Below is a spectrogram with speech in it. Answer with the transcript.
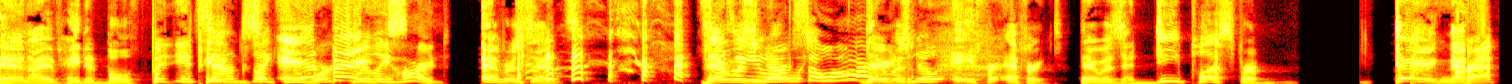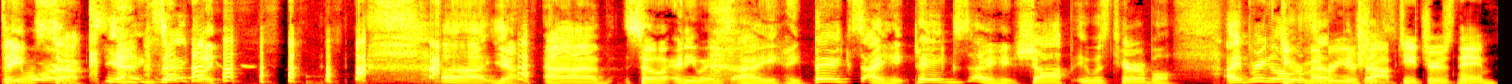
and I've hated both But it sounds like you worked really hard. ever since. Sounds like you worked so hard. There was no A for effort. There was a D plus for dang that Crappy work. sucks. Yeah, exactly. uh, yeah. Uh, so, anyways, I hate banks. I hate pigs. I hate shop. It was terrible. I bring all Do you remember your because- shop teacher's name?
